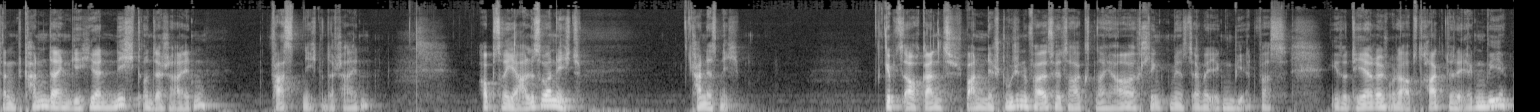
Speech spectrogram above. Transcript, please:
dann kann dein Gehirn nicht unterscheiden, fast nicht unterscheiden, ob es real ist oder nicht. Kann es nicht. Gibt es auch ganz spannende Studien, falls du jetzt sagst, naja, das klingt mir jetzt aber irgendwie etwas esoterisch oder abstrakt oder irgendwie.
